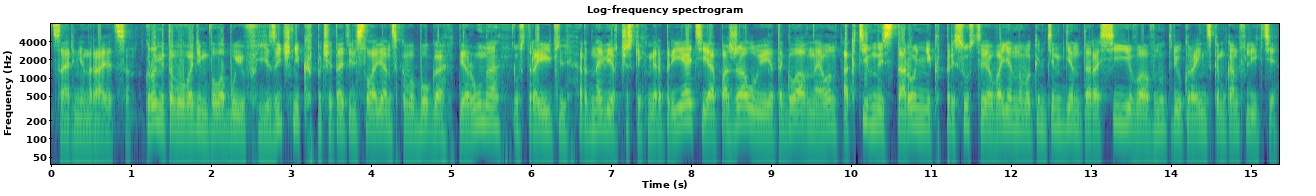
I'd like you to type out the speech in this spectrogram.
царь не нравится. Кроме того, Вадим Волобуев язык язычник, почитатель славянского бога Перуна, устроитель родноверческих мероприятий, а, пожалуй, это главное, он активный сторонник присутствия военного контингента России во внутриукраинском конфликте.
